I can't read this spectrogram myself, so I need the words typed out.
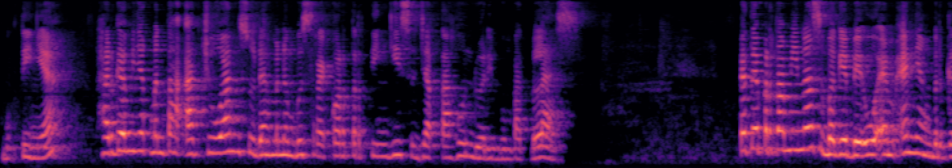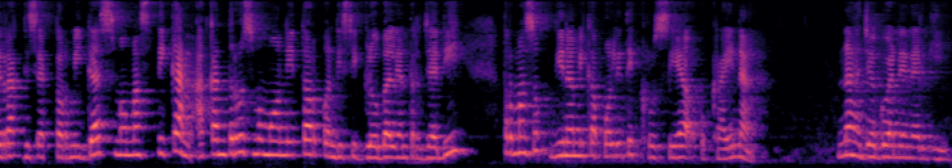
Buktinya, harga minyak mentah acuan sudah menembus rekor tertinggi sejak tahun 2014. PT Pertamina sebagai BUMN yang bergerak di sektor migas memastikan akan terus memonitor kondisi global yang terjadi, termasuk dinamika politik Rusia-Ukraina. Nah, jagoan energi.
